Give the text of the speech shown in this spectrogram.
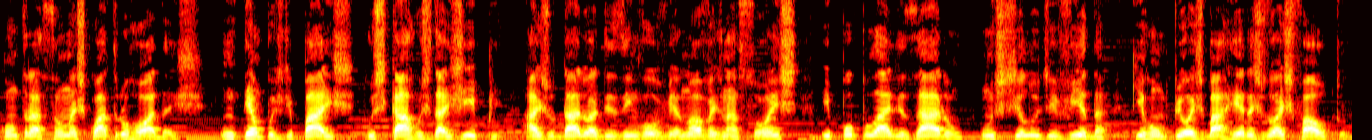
com tração nas quatro rodas. Em tempos de paz, os carros da Jeep ajudaram a desenvolver novas nações e popularizaram um estilo de vida que rompeu as barreiras do asfalto.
